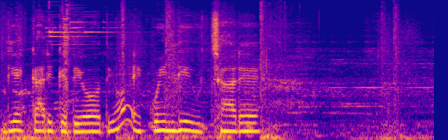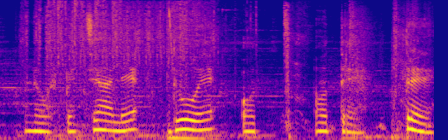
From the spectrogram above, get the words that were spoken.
10 cariche di odio e quindi usare lo speciale 2 o, o 3. 3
